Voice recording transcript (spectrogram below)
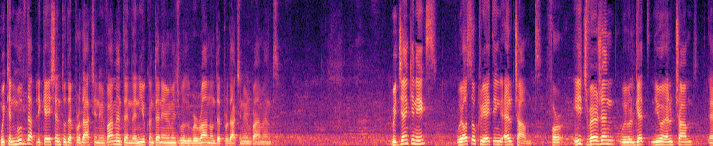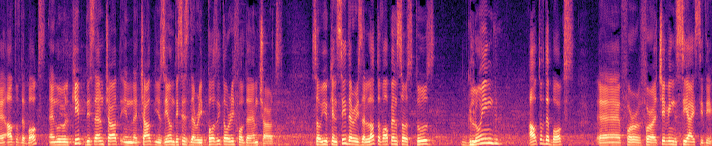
we can move the application to the production environment, and the new container image will run on the production environment. With Jenkins, we're also creating Helm-charts. For each version, we will get new Helm-charts uh, out of the box, and we will keep this Helm-chart in the ChartMuseum. This is the repository for the Helm-charts. So you can see there is a lot of open source tools gluing out of the box uh, for, for achieving CI/CD.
